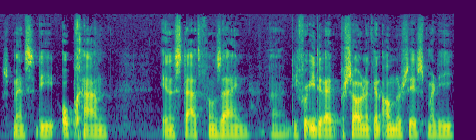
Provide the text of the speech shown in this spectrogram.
Dus mensen die opgaan in een staat van zijn uh, die voor iedereen persoonlijk en anders is, maar die,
